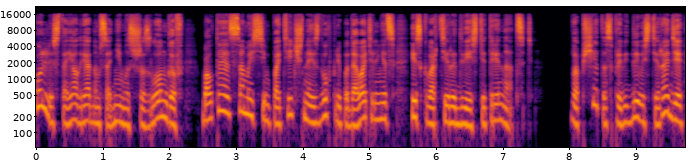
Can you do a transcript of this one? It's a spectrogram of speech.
Колли стоял рядом с одним из шезлонгов, болтая с самой симпатичной из двух преподавательниц из квартиры 213. Вообще-то, справедливости ради,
